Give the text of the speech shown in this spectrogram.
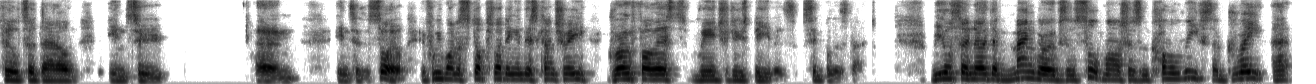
filter down into um, into the soil. If we want to stop flooding in this country, grow forests, reintroduce beavers. Simple as that. We also know that mangroves and salt marshes and coral reefs are great at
